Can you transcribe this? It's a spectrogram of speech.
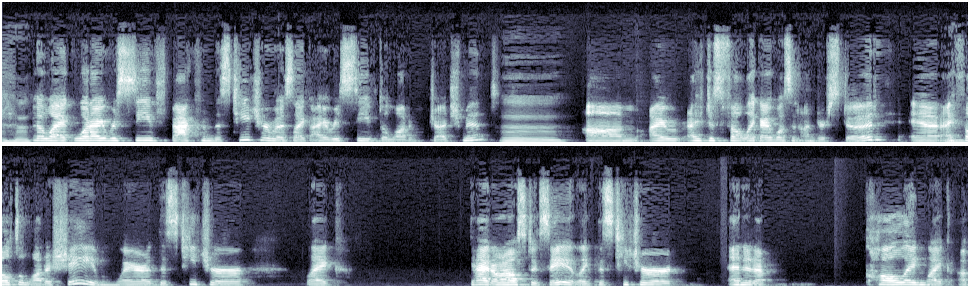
Mm-hmm. But like what I received back from this teacher was like I received a lot of judgment. Mm. Um, I I just felt like I wasn't understood, and mm. I felt a lot of shame where this teacher like yeah i don't know how else to say it. Like this teacher ended up calling like a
